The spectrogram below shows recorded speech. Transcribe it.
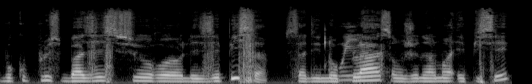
beaucoup plus basé sur euh, les épices, c'est-à-dire nos Oui. plats sont généralement épicés.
